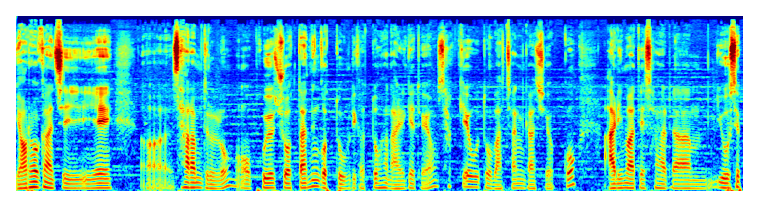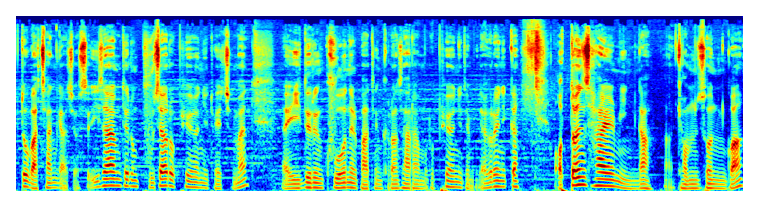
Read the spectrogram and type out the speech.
여러 가지의 어, 사람들로 어, 보여주었다는 것도 우리가 또한 알게 돼요. 사케오도 마찬가지였고 아리마대 사람 요셉도 마찬가지였어요. 이 사람들은 부자로 표현이 되지만 어, 이들은 구원을 받은 그런 사람으로 표현이 됩니다. 그러니까 어떤 삶인가 어, 겸손과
